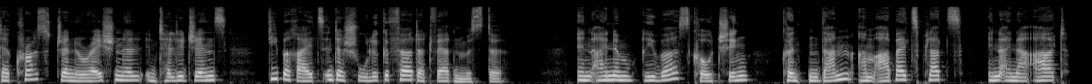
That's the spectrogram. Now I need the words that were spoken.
der Cross-Generational Intelligence, die bereits in der Schule gefördert werden müsste. In einem Reverse Coaching könnten dann am Arbeitsplatz in einer Art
